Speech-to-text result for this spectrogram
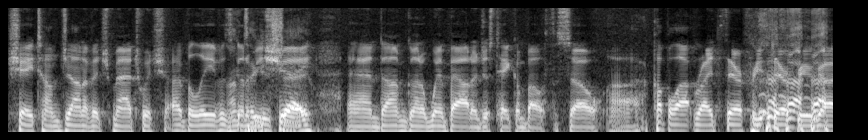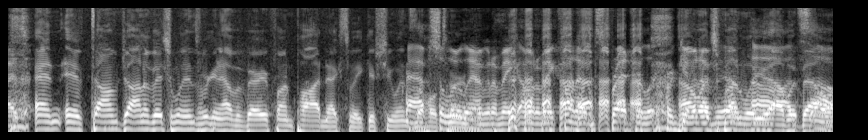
Hsieh Tomljanovic match, which I believe is I'm going to be Hsieh. Hsieh. And I'm going to wimp out and just take them both. So uh, a couple outrights there for you, there for you guys. And if Tomljanovic wins, we're gonna have a very fun pod next week. If she wins Absolutely, the I'm whole going to make I'm going to make fun of spread for, for giving much up. fun will you have with that oh,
